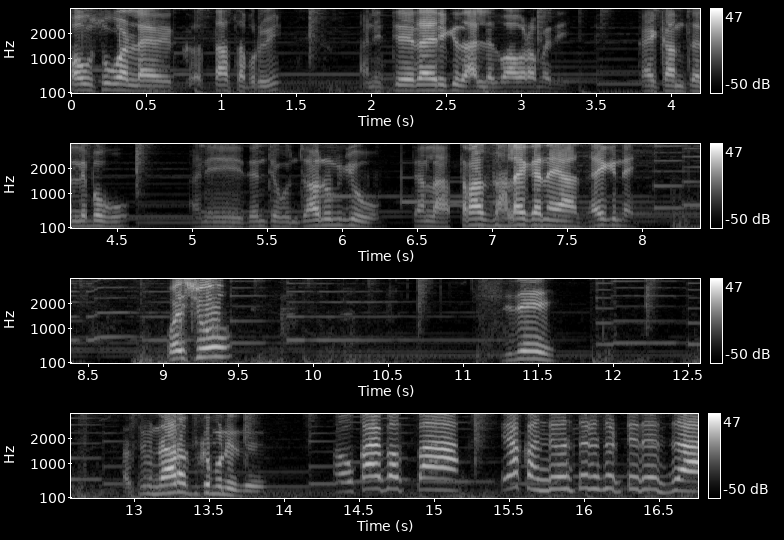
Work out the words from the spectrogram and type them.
पाऊस उघडला आहे एक तासापूर्वी आणि ते डायरेक्ट झाले वावरामध्ये. काय काम चाललंय बघू. आणि त्यांच्याकडून जाणून घेऊ. त्यांना त्रास झालाय का नाही आज? आहे की नाही? वैशू? दिदे? तुम्ही नाराज का म्हणून येतोय? अहो काय पप्पा? एखाद दिवस तरी सुट्टी देत जा.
